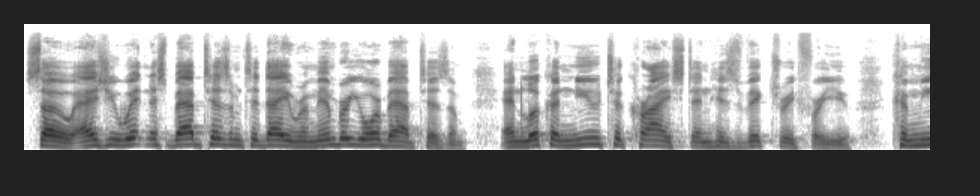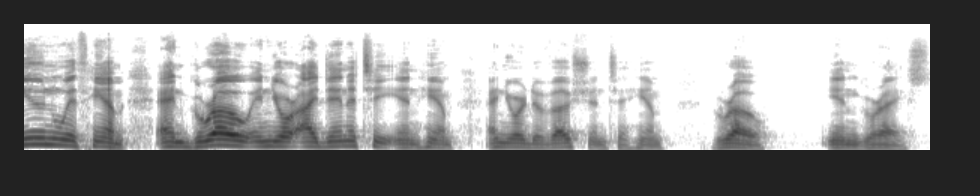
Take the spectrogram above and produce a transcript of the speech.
So, as you witness baptism today, remember your baptism and look anew to Christ and His victory for you. Commune with Him and grow in your identity in Him and your devotion to Him. Grow in grace.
